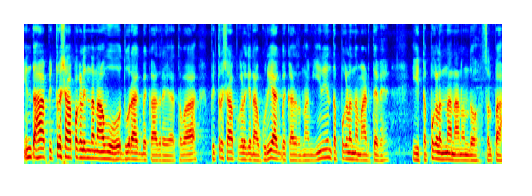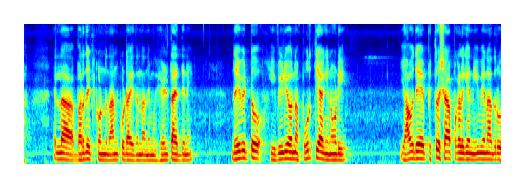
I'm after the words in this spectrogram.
ಇಂತಹ ಪಿತೃಶಾಪಗಳಿಂದ ನಾವು ದೂರ ಆಗಬೇಕಾದ್ರೆ ಅಥವಾ ಪಿತೃಶಾಪಗಳಿಗೆ ನಾವು ಗುರಿಯಾಗಬೇಕಾದ್ರೆ ನಾವು ಏನೇನು ತಪ್ಪುಗಳನ್ನು ಮಾಡ್ತೇವೆ? ಈ ತಪ್ಪುಗಳನ್ನು ನಾನೊಂದು ಸ್ವಲ್ಪ ಎಲ್ಲ ಬರೆದಿಟ್ಕೊಂಡು ನಾನು ಕೂಡ ಇದನ್ನು ನಿಮಗೆ ಹೇಳ್ತಾ ಇದ್ದೀನಿ. ದಯವಿಟ್ಟು ಈ ವಿಡಿಯೋನ ಪೂರ್ತಿಯಾಗಿ ನೋಡಿ. ಯಾವುದೇ ಪಿತೃಶಾಪಗಳಿಗೆ ನೀವೇನಾದರೂ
